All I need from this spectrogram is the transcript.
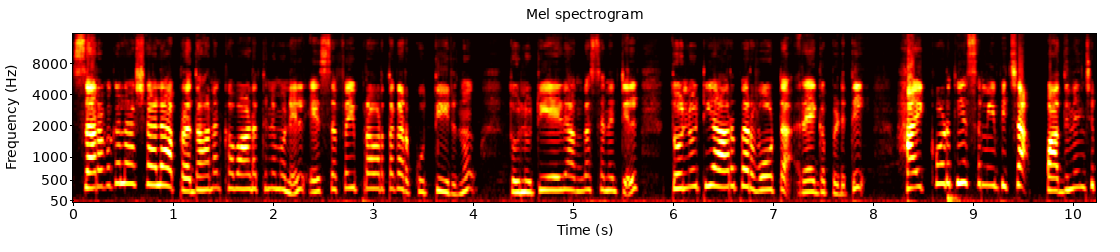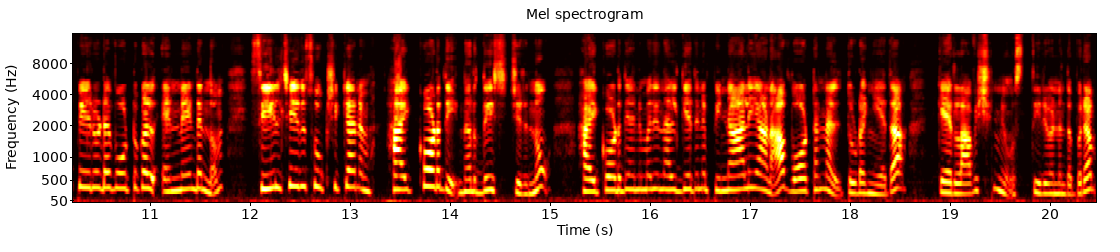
സർവകലാശാല പ്രധാന കവാടത്തിന് മുന്നിൽ എസ് എഫ് ഐ പ്രവർത്തകർ കുത്തിയിരുന്നു. തൊണ്ണൂറ്റിയേഴ് അംഗ സെനറ്റിൽ തൊണ്ണൂറ്റിയാറ് പേർ വോട്ട് രേഖപ്പെടുത്തി. ഹൈക്കോടതിയെ സമീപിച്ച പതിനഞ്ച് പേരുടെ വോട്ടുകൾ എണ്ണേണ്ടെന്നും സീൽ ചെയ്ത് സൂക്ഷിക്കാനും ഹൈക്കോടതി നിർദ്ദേശിച്ചിരുന്നു. ഹൈക്കോടതി അനുമതി നൽകിയതിന് പിന്നാലെയാണ് വോട്ടെണ്ണൽ തുടങ്ങിയത്. Kerala vision news Thiruvananthapuram.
